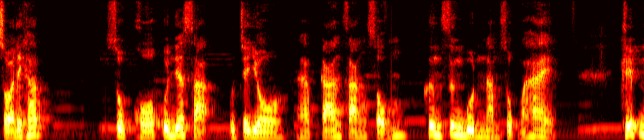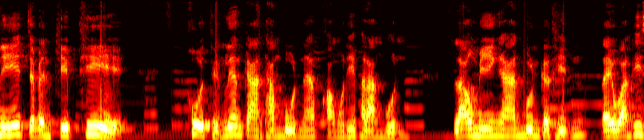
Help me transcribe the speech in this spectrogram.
สวัสดีครับ สุขโขปุญญสะอุจโยนะครับการสั่งสมขึ้นซึ่งบุญนำสุขมาให้ คลิปนี้จะเป็นคลิปที่พูดถึงเรื่องการทำบุญนะครับของมูลที่พลังบุญ เรามีงานบุญกระถินในวันที่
